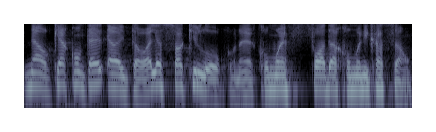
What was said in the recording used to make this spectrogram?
Não, o que acontece. Ah, então, olha só que louco, né? Como é foda a comunicação.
